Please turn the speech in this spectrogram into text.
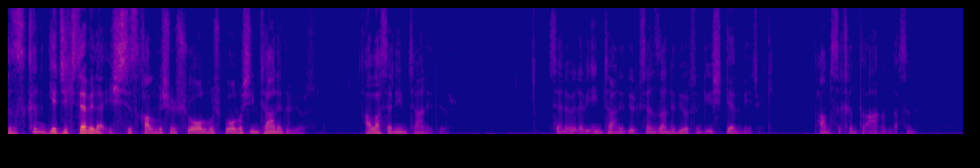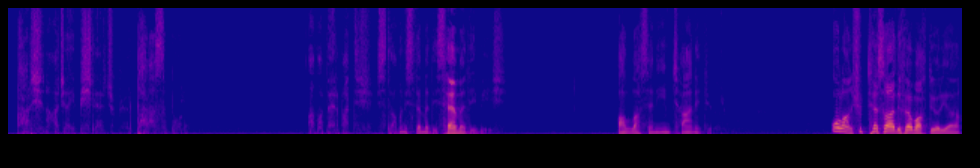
Rızkın gecikse bile işsiz kalmışın şu olmuş bu olmuş imtihan ediliyorsun. Allah seni imtihan ediyor. Sen öyle bir imtihan ediyor ki sen zannediyorsun ki iş gelmeyecek. Tam sıkıntı anındasın. Karşına acayip işler çıkıyor. Parası bol. Ama berbat iş. İslam'ın istemediği, sevmediği bir iş. Allah seni imtihan ediyor. Olan şu tesadüfe bak diyor ya.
